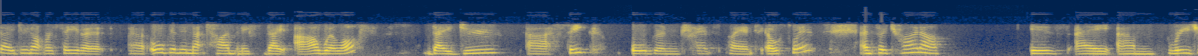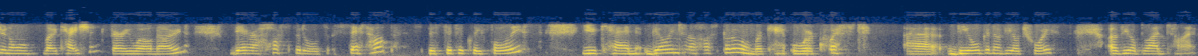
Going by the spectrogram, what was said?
they do not receive an organ in that time and if they are well off, they do uh, seek organ transplant elsewhere. And so China is a um, regional location, very well known. There are hospitals set up specifically for this. You can go into the hospital and request uh, the organ of your choice, of your blood type,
